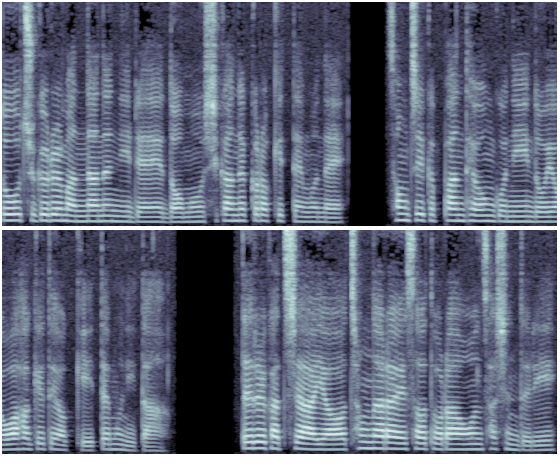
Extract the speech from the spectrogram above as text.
또 주교를 만나는 일에 너무 시간을 끌었기 때문에 성지 급한 대원군이 노여워하게 되었기 때문이다. 때를 같이하여 청나라에서 돌아온 사신들이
